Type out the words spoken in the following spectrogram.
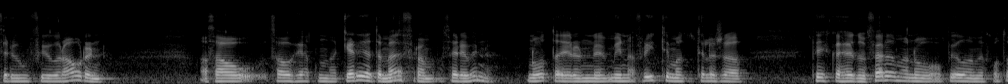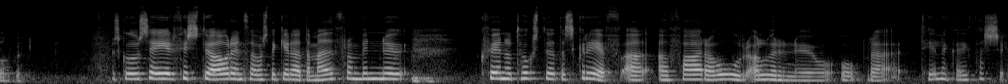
þrjú, fjögur árin að þá, þá hérna, gerði þetta meðfram þeirri vinnu. Notaði rauninni mína frítíma til þess að pikka hérna um ferðumann og bjóða þeim upp á toppin. Sko þú segir fyrstu árin þá varst að gera þetta meðfram vinnu. Hvenar tókstu þetta skref að, að fara úr alverinu og, og bara tilenga því þessu?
